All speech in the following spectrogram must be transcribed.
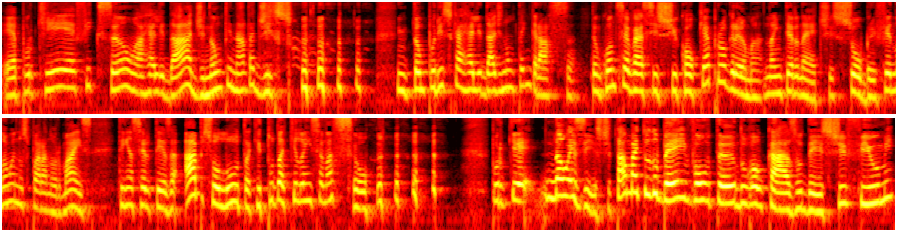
é porque é ficção, a realidade não tem nada disso. então, por isso que a realidade não tem graça. Então, quando você vai assistir qualquer programa na internet sobre fenômenos paranormais, tenha certeza absoluta que tudo aquilo é encenação. Porque não existe, tá? Mas tudo bem, voltando ao caso deste filme,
